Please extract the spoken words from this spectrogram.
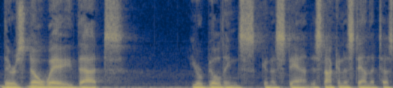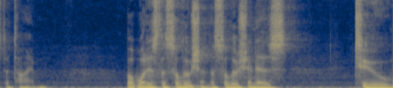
there's no way that your building's going to stand. It's not going to stand the test of time. But what is the solution? The solution is to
